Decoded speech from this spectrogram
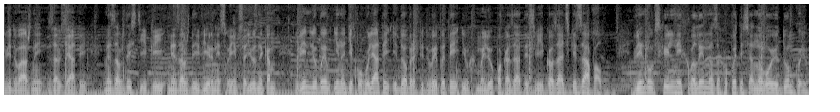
відважний, завзятий, не завжди стійкий, не завжди вірний своїм союзникам. Він любив іноді погуляти і добре підвипити, і в хмелю показати свій козацький запал. Він був схильний хвилинно захопитися новою думкою,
